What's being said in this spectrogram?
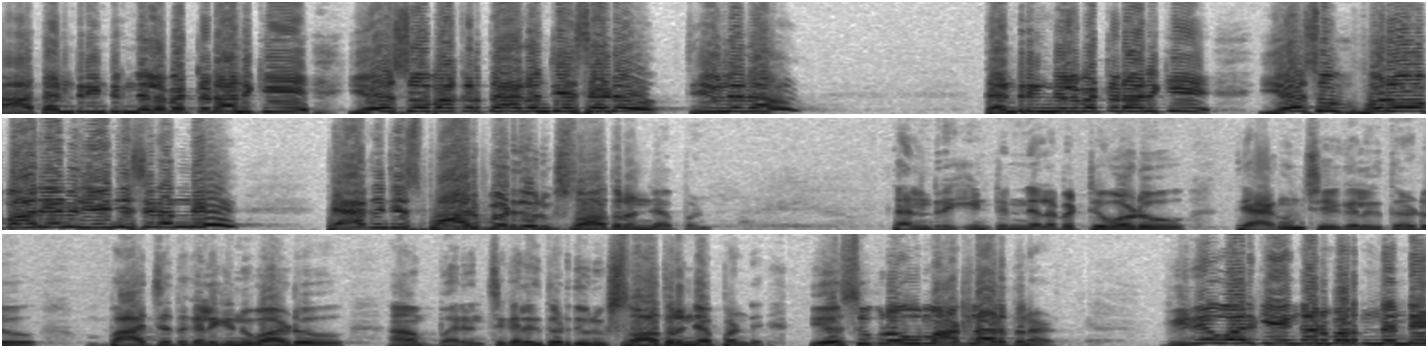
ఆ తండ్రి ఇంటిని నిలబెట్టడానికి యేసోబు అక్కడ త్యాగం చేశాడు. తీయలేదా? తండ్రిని నిలబెట్టడానికి యేసు పొరో భార్యను ఏం చేశాడండి? త్యాగం చేసి పారిపోయాడు దేవునికి స్తోత్రం చెప్పండి. తండ్రి ఇంటిని నిలబెట్టేవాడు త్యాగం చేయగలుగుతాడు బాధ్యత కలిగిన వాడు భరించగలుగుతాడు. దేవునికి స్తోత్రం చెప్పండి. యేసు ప్రభు మాట్లాడుతున్నాడు. వినేవారికి ఏం కనబడుతుందండి?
